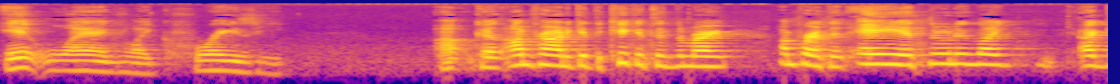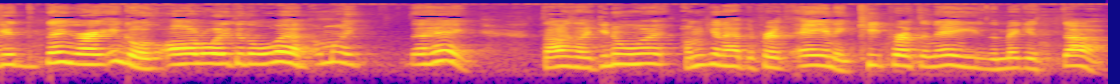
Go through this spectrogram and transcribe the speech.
It lags like crazy because uh, I'm trying to get the kicking system right. I'm pressing A as soon as like I get the thing right, it goes all the way to the left. I'm like, the heck. So I was like, you know what? I'm gonna have to press A and then keep pressing A to make it stop.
